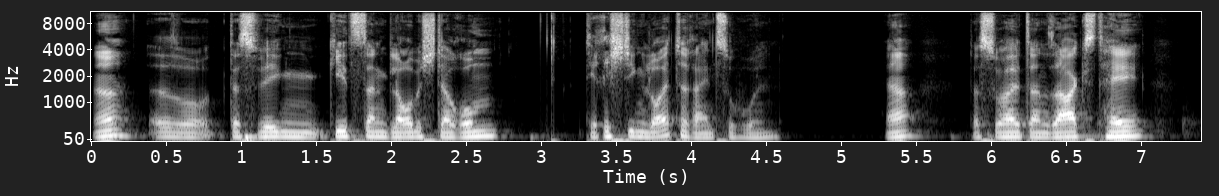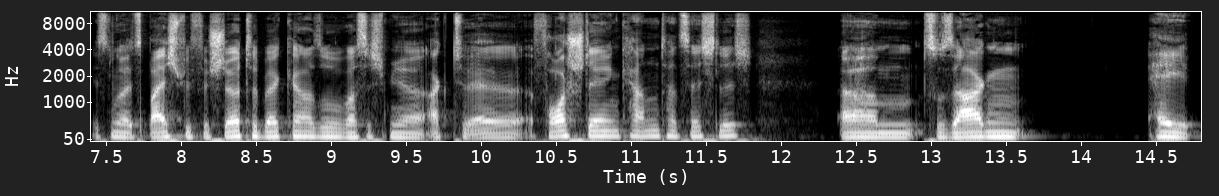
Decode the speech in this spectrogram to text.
ne? Also deswegen geht's dann, glaube ich, darum, die richtigen Leute reinzuholen. Ja, dass du halt dann sagst, hey, ist nur als Beispiel für Störtebecker, so was ich mir aktuell vorstellen kann tatsächlich, ähm, zu sagen, hey,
